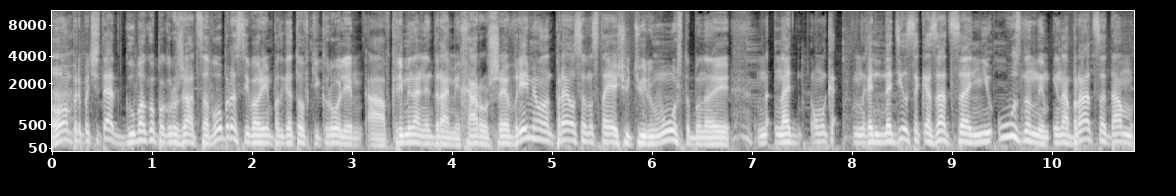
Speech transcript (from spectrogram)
Он предпочитает глубоко погружаться в образ, и во время подготовки к роли а, в криминальной драме «Хорошее время» он отправился в настоящую тюрьму, чтобы на, на, он надеялся казаться неузнанным и набраться там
